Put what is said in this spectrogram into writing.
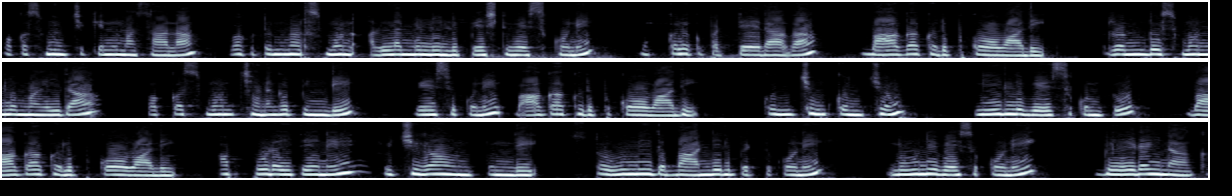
ఒక స్పూన్ చికెన్ మసాలా ఒకటిన్నర స్పూన్ అల్లం వెల్లుల్లి పేస్ట్ వేసుకొని ముక్కలకు పట్టేలాగా బాగా కలుపుకోవాలి. రెండు స్పూన్లు మైదా ఒక స్పూన్ శనగపిండి వేసుకుని బాగా కలుపుకోవాలి. కొంచెం కొంచెం నీళ్ళు వేసుకుంటూ బాగా కలుపుకోవాలి. అప్పుడైతేనే రుచిగా ఉంటుంది. స్టవ్ మీద బాండీలు పెట్టుకొని నూనె వేసుకొని వేడైనాక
